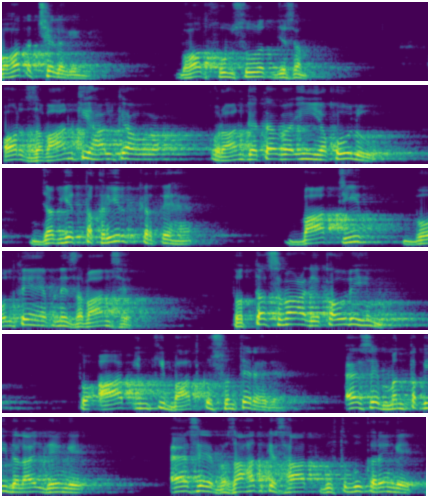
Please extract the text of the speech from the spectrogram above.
بہت اچھے لگیں گے۔ بہت خوبصورت جسم۔ اور زبان کی حال کیا ہوگا؟ قرآن کہتا ہے وہ یقول جب یہ تقریر کرتے ہیں بات چیت بولتے ہیں اپنے زبان سے، تو تسما لقول تو آپ ان کی بات کو سنتے رہ جائیں۔ ایسے منطقی دلائل دیں گے، ایسے وضاحت کے ساتھ گفتگو کریں گے۔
